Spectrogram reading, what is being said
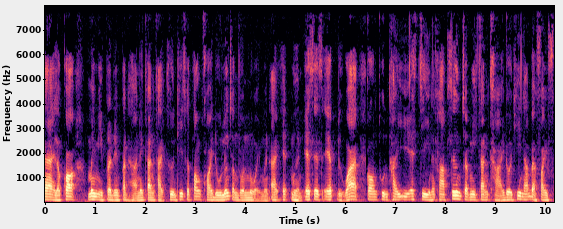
ง่าย แล้วก็ไม่มีประเด็นปัญหาในการขายคืนที่จะต้องคอยดูเรื่องจำนวนหน่วยเหมือน IS เหมือน SSF หรือว่ากองทุนไทย ESG นะครับซึ่งจะมีการขายโดยที่นับแบบ FIFO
